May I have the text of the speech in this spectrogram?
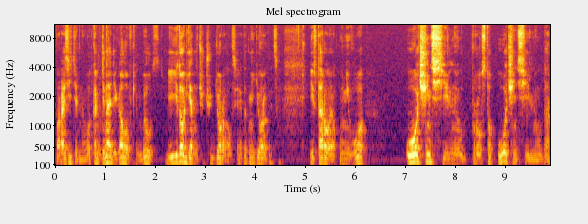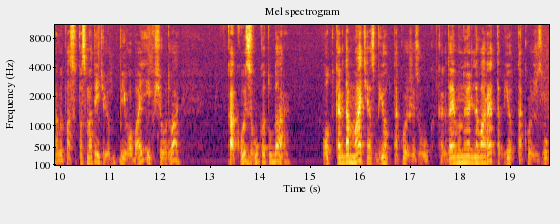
поразительно. Вот как Геннадий Головкин был. И то Гена чуть-чуть дергался, а этот не дергается. И второе, у него очень сильный, просто очень сильный удар. Вы пос посмотрите его бои, их всего два. Какой звук от удара. Вот когда Матиас бьет такой же звук, когда Эммануэль Наваретто бьет такой же звук,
